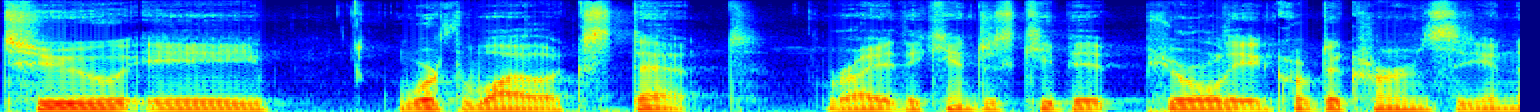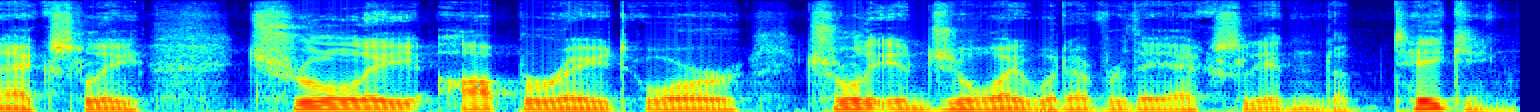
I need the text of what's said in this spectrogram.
to a worthwhile extent right? They can't just keep it purely in cryptocurrency and actually truly operate or truly enjoy whatever they actually end up taking.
